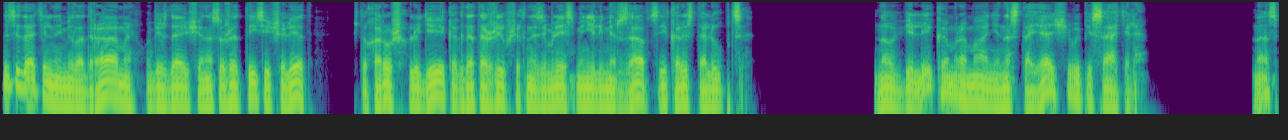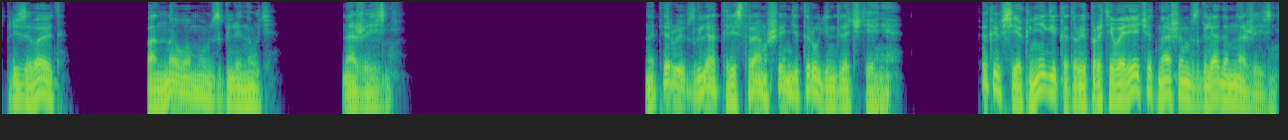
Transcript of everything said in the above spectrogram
назидательные мелодрамы, убеждающие нас уже тысячи лет, что хороших людей, когда-то живших на земле, сменили мерзавцы и корыстолюбцы. Но в великом романе настоящего писателя нас призывают по-новому взглянуть на жизнь. На первый взгляд Тристрам Шенди труден для чтения, как и все книги, которые противоречат нашим взглядам на жизнь.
